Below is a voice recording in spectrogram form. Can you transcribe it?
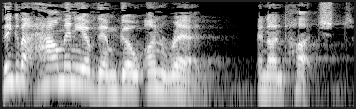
Think about how many of them go unread and untouched.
